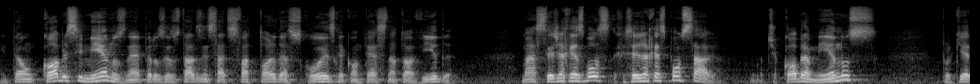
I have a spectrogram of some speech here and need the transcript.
Então, cobre-se menos né, pelos resultados insatisfatórios das coisas que acontecem na tua vida, mas seja, seja responsável. Te cobra menos, porque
